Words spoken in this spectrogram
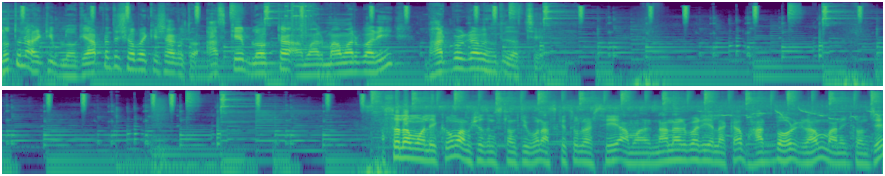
নতুন আরেকটি ব্লগে আপনাদের সবাইকে স্বাগত। আজকের ব্লগটা আমার মামার বাড়ি ভাটপুর গ্রামে হতে যাচ্ছে। আসসালামু আলাইকুম, আমি সুজন ইসলাম ত্রিভুবন। আজকে চলে আসছি আমার নানার বাড়ি এলাকা ভাটবর গ্রাম মানিকগঞ্জে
